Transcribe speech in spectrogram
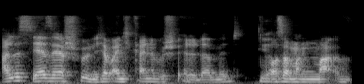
alles sehr, sehr schön. Ich habe eigentlich keine Beschwerde damit. Ja. Außer man ma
